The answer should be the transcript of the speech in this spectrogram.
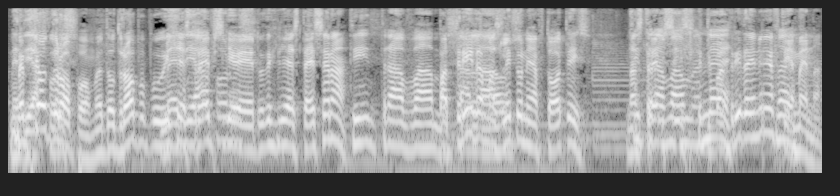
με ποιο διάφορες- τρόπο, με τον τρόπο που με είχε στρέψει και διάφορες- το 2004. Τι τραβάμε. Πατρίδα σαν μας λαός. λέει τον εαυτό της; Να Τι στρέψεις τραβάμε, την ναι, πατρίδα είναι αυτή ναι. εμένα.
